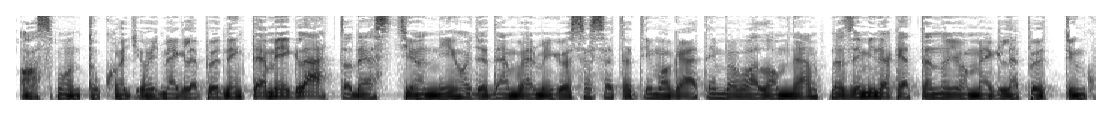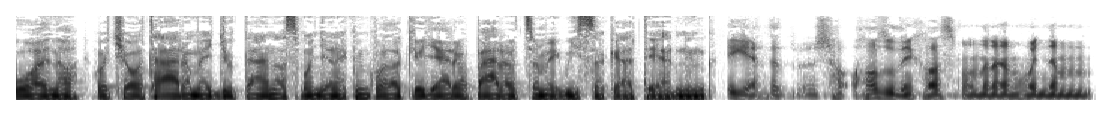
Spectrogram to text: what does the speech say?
azt mondtuk, hogy, hogy meglepődnénk. Te még láttad ezt jönni, hogy a Denver még összeszedheti magát, én bevallom nem, de azért mind a ketten nagyon meglepődtünk volna, hogyha ott három egy után azt mondja nekünk valaki, hogy erre a párharcra még vissza kell térnünk. Igen, tehát hazudnék, ha azt mondanám, hogy nem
